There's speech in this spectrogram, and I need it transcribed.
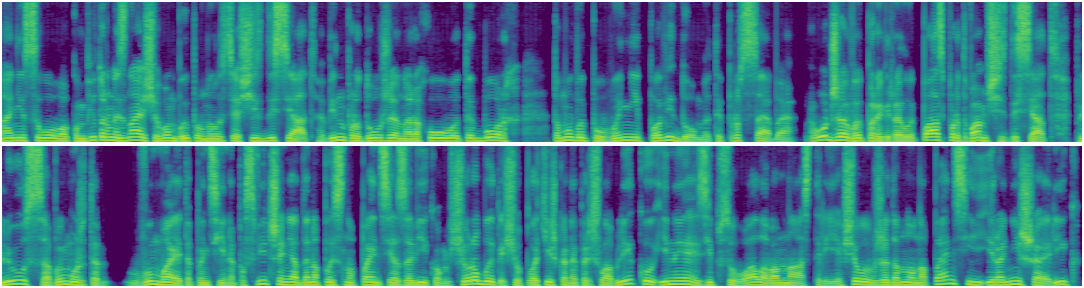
ані слова. Комп'ютер не знає, що вам виповнилося 60. Він продовжує нараховувати борг. Тому ви повинні повідомити про себе. Отже, ви перевірили паспорт, вам 60 плюс. Ви можете ви маєте пенсійне посвідчення, де написано пенсія за віком. Що робити, щоб платіжка не прийшла влітку і не зіпсувала вам настрій? Якщо ви вже давно на пенсії і раніше рік,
